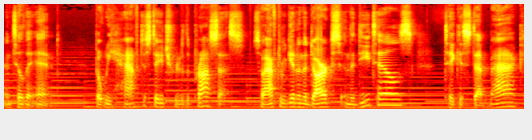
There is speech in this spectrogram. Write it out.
until the end. But we have to stay true to the process. So after we get in the darks and the details, take a step back,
